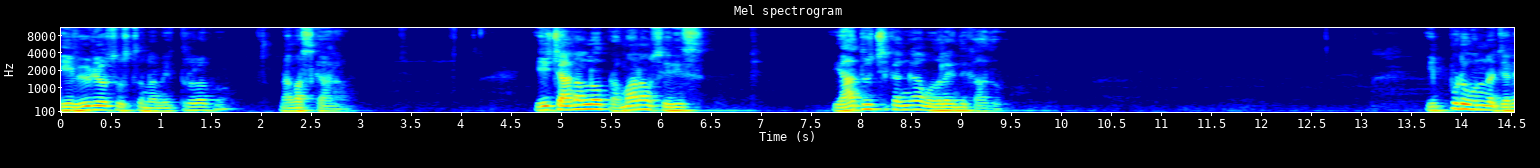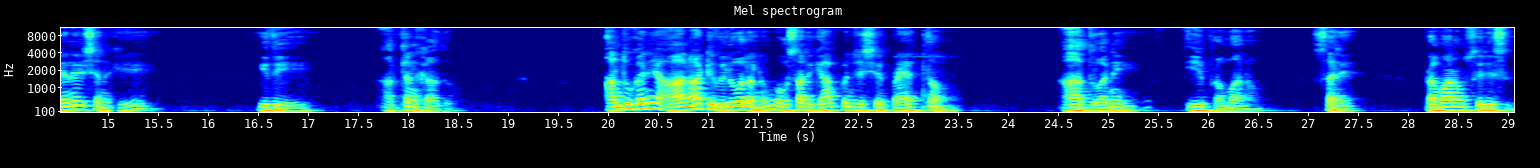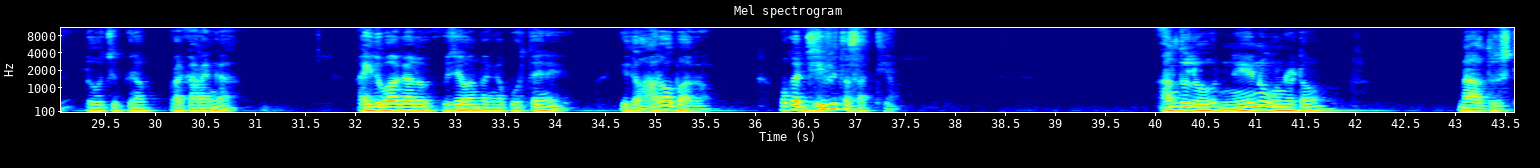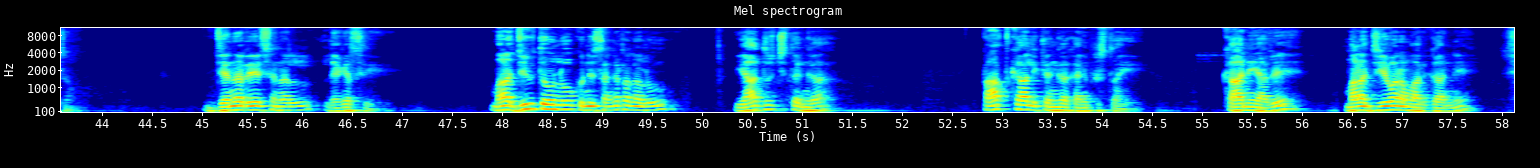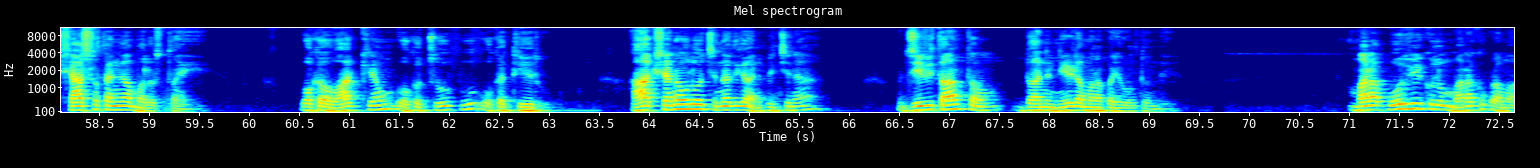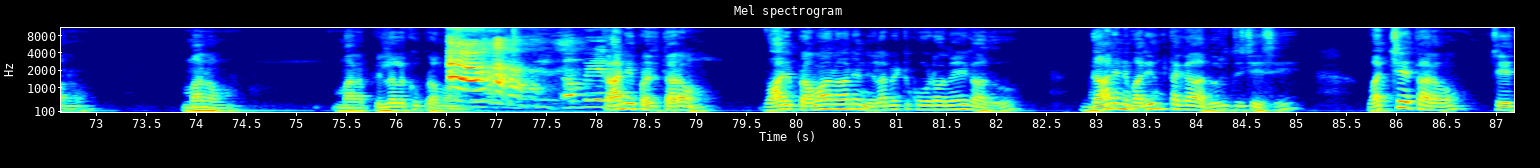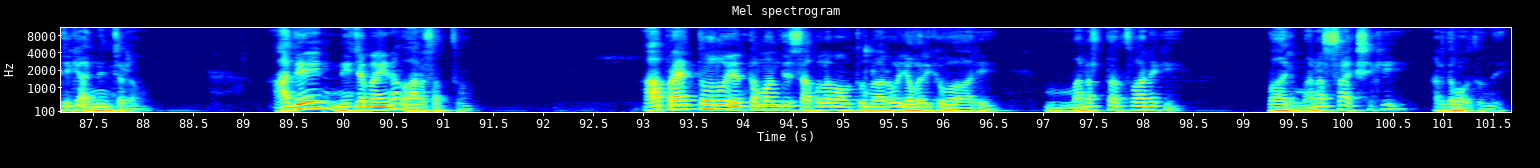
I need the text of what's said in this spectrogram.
ఈ వీడియో చూస్తున్న మిత్రులకు నమస్కారం. ఈ ఛానల్లో ప్రమాణం సిరీస్ యాదృచ్ఛికంగా మొదలైంది కాదు. ఇప్పుడు ఉన్న జనరేషన్కి ఇది అర్థం కాదు. అందుకని ఆనాటి విలువలను ఒకసారి జ్ఞాపకం చేసే ప్రయత్నం ఆ ధ్వని ఈ ప్రమాణం. సరే ప్రమాణం సిరీస్ లో చెప్పిన ప్రకారంగా ఐదు భాగాలు విజయవంతంగా పూర్తయినాయి. ఇది ఆరో భాగం. ఒక జీవిత సత్యం. అందులో నేను ఉండటం నా అదృష్టం. Generational legacy. మన జీవితంలో కొన్ని సంఘటనలు యాదృచ్ఛితంగా తాత్కాలికంగా కనిపిస్తాయి. కానీ అవే మన జీవన మార్గాన్ని శాశ్వతంగా మలుస్తాయి. ఒక వాక్యం ఒక చూపు ఒక తీరు. ఆ క్షణంలో చిన్నదిగా అనిపించినా జీవితాంతం దాని నీడ మనపై ఉంటుంది. మన పూర్వీకులు మనకు ప్రమాణం మనం మన పిల్లలకు ప్రమాణం. కానీ ప్రతి తరం వారి ప్రమాణాన్ని నిలబెట్టుకోవడమే కాదు దానిని మరింతగా అభివృద్ధి చేసి వచ్చే తరం చేతికి అందించడం. అదే నిజమైన వారసత్వం. ఆ ప్రయత్నంలో ఎంతమంది సఫలమవుతున్నారో ఎవరికి వారి మనస్తత్వానికి వారి మనస్సాక్షికి అర్థమవుతుంది.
